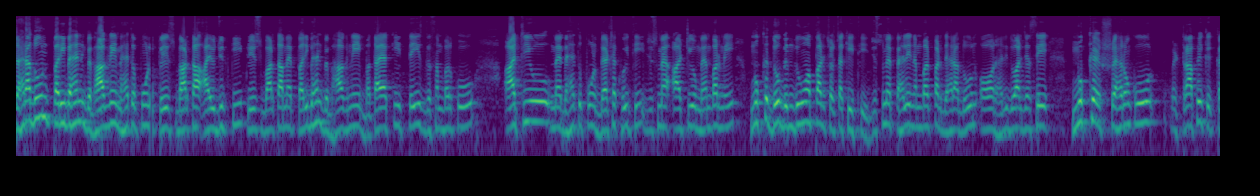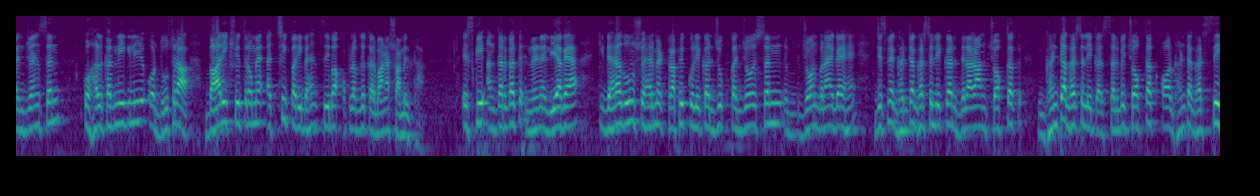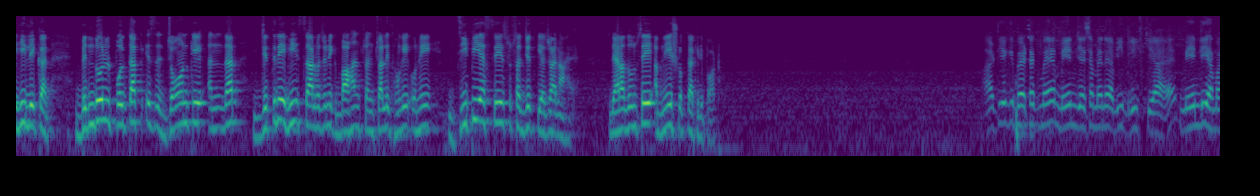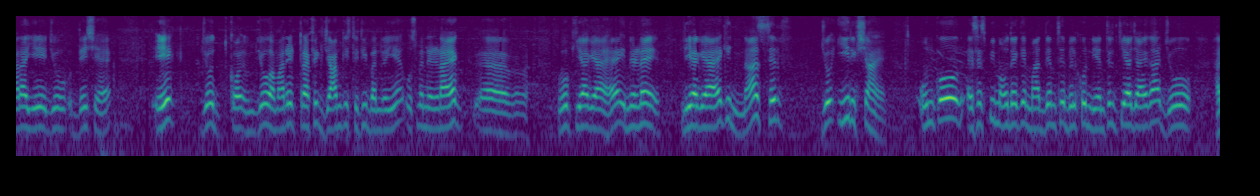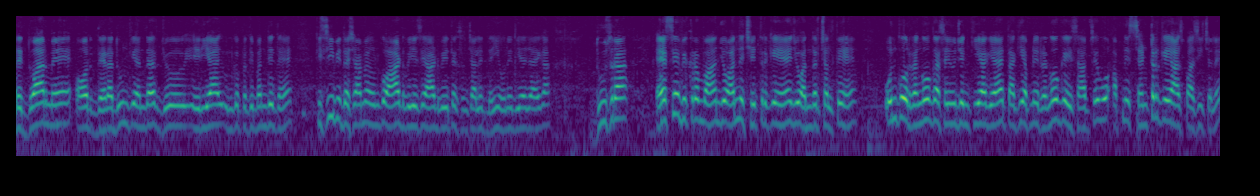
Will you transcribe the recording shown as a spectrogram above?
देहरादून परिवहन विभाग ने महत्वपूर्ण प्रेस वार्ता आयोजित की। प्रेस वार्ता में परिवहन विभाग ने बताया कि 23 दिसंबर को आरटीओ में महत्वपूर्ण बैठक हुई थी, जिसमें आरटीओ मेंबर ने मुख्य दो बिंदुओं पर चर्चा की थी, जिसमें पहले नंबर पर देहरादून और हरिद्वार जैसे मुख्य शहरों को ट्रैफ़िक कंजेंशन को हल करने के लिए और दूसरा बाहरी क्षेत्रों में अच्छी परिवहन सेवा उपलब्ध करवाना शामिल था। इसके अंतर्गत निर्णय लिया गया कि देहरादून शहर में ट्रैफ़िक को लेकर जो कंजोशन जोन बनाए गए हैं, जिसमें घंटा घर से लेकर दिलाराम चौक तक, घंटा घर से लेकर सर्वे चौक तक और घंटा घर से ही लेकर बिंदुल पुल तक इस जोन के अंदर जितने भी सार्वजनिक वाहन संचालित होंगे, उन्हें जीपीएस से सुसज्जित किया जाना है। देहरादून से अवनीश गुप्ता की रिपोर्ट। आरटीए की बैठक में मेन जैसा मैंने अभी ब्रीफ किया है मेनली हमारा ये जो उद्देश्य है, एक जो जो हमारे ट्रैफ़िक जाम की स्थिति बन रही है, उसमें निर्णायक वो किया गया है, निर्णय लिया गया है कि न सिर्फ़ जो ई रिक्शा हैं, उनको एसएसपी महोदय के माध्यम से बिल्कुल नियंत्रित किया जाएगा, जो हरिद्वार में और देहरादून के अंदर जो एरिया उनको प्रतिबंधित हैं, किसी भी दशा में उनको आठ बजे से आठ बजे तक संचालित नहीं होने दिया जाएगा। दूसरा, ऐसे विक्रम वाहन जो अन्य क्षेत्र के हैं, जो अंदर चलते हैं, उनको रंगों का संयोजन किया गया है ताकि अपने रंगों के हिसाब से वो अपने सेंटर के आसपास ही चले।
